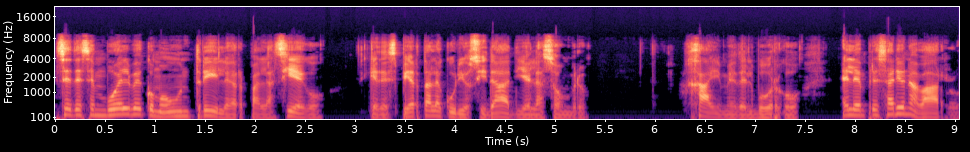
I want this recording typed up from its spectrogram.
se desenvuelve como un thriller palaciego que despierta la curiosidad y el asombro. Jaime del Burgo, el empresario navarro,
